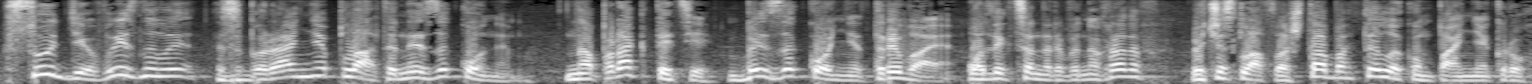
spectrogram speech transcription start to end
Судді визнали збирання плати незаконним. На практиці беззаконня триває. Олександр Виноградов, Вячеслав Лаштаба, телекомпанія Круг.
